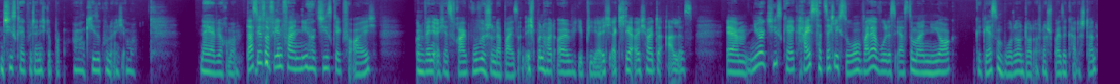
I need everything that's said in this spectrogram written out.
Ein Cheesecake wird ja nicht gebacken, aber ein Käsekuchen eigentlich immer. Naja, wie auch immer. Das hier ist auf jeden Fall ein New York Cheesecake für euch. Und wenn ihr euch jetzt fragt, wo wir schon dabei sind, ich bin heute euer Wikipedia, ich erkläre euch heute alles. Ähm, New York Cheesecake heißt tatsächlich so, weil er wohl das erste Mal in New York gegessen wurde und dort auf einer Speisekarte stand.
